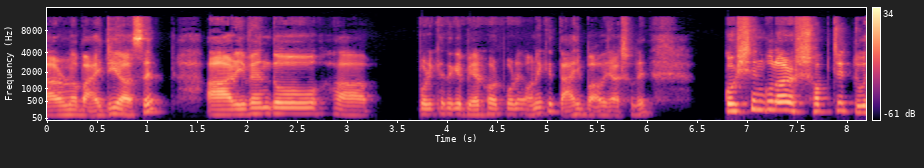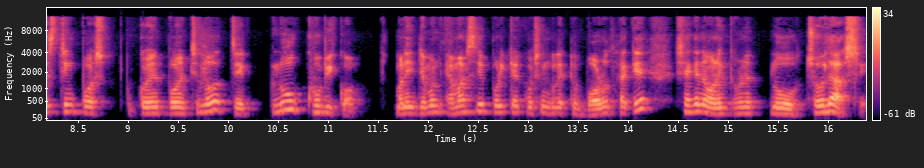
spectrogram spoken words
ধারণা বা আইডিয়া আছে। আর ইভেন দো পরীক্ষা থেকে বের হওয়ার পরে অনেকে তাই বলে আসলে। কোয়েশ্চেনগুলার সবচেয়ে টুইস্টিং পয়েন্ট ছিল যে ক্লু খুবই কম। মানে যেমন এমআরসি পরীক্ষার কোয়েশ্চেনগুলো একটু বড় থাকে, সেখানে অনেক ধরনের ক্লো চলে আসে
